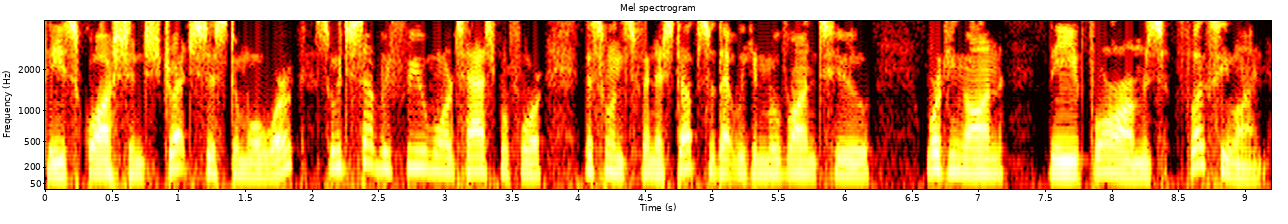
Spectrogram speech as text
the squash and stretch system will work. So we just have a few more tasks before this one's finished up so that we can move on to working on the forearms flexi line.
